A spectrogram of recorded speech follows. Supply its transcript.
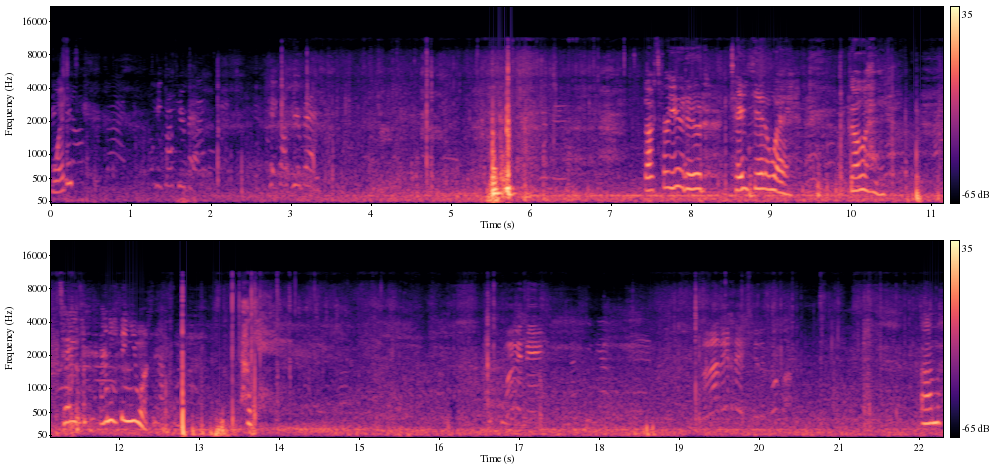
What? Is... Take off your bed. Take off your bed. That's for you, dude. Take it away. Go ahead. Take anything you want. Okay. Um,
